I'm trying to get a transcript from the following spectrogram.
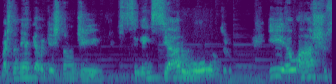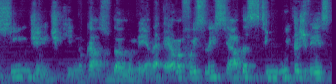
mas também aquela questão de silenciar o outro. E eu acho sim, gente, que no caso da Lumena, ela foi silenciada sim muitas vezes,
